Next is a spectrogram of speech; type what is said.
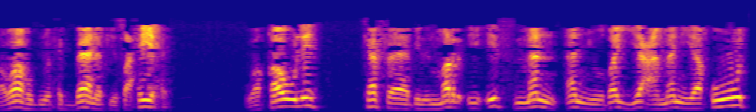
رواه ابن حبان في صحيحه. وقوله كفى بالمرء إثما أن يضيع من يقوت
